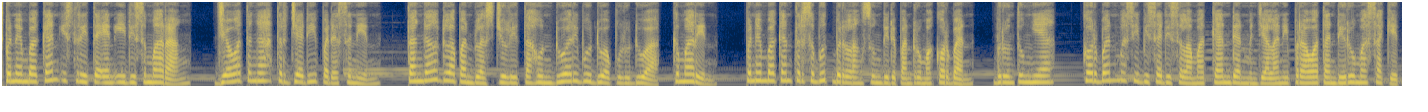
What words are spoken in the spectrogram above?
Penembakan istri TNI di Semarang, Jawa Tengah terjadi pada Senin, tanggal 18 Juli tahun 2022. Kemarin, penembakan tersebut berlangsung di depan rumah korban. Beruntungnya, korban masih bisa diselamatkan dan menjalani perawatan di rumah sakit.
